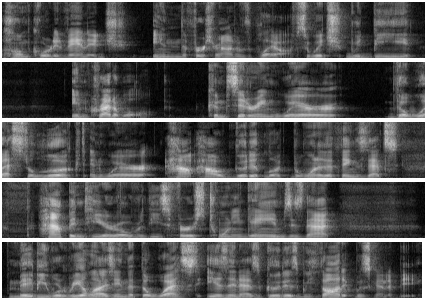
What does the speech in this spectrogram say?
home court advantage in the first round of the playoffs, which would be incredible considering where the West looked and where how how good it looked. But one of the things that's happened here over these first 20 games is that maybe we're realizing that the West isn't as good as we thought it was going to be.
